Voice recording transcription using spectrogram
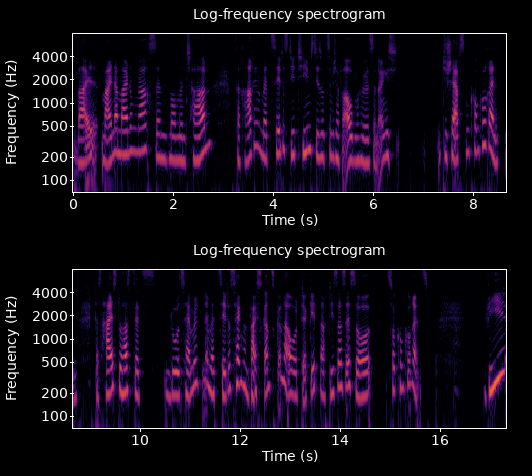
weil meiner Meinung nach sind momentan Ferrari und Mercedes die Teams, die so ziemlich auf Augenhöhe sind. Eigentlich die schärfsten Konkurrenten. Das heißt, du hast jetzt Lewis Hamilton im Mercedes hängen und weißt ganz genau, der geht nach dieser Saison zur Konkurrenz. Wie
